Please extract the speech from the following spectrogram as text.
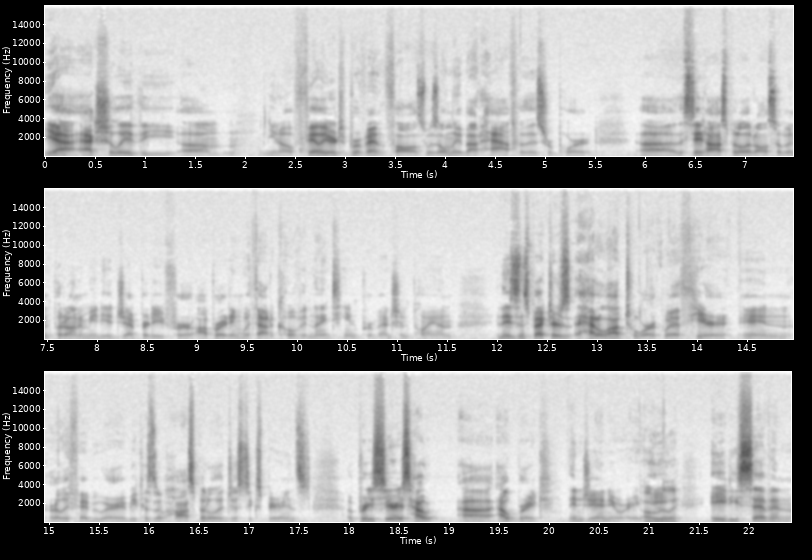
Yeah, actually, the um, you know failure to prevent falls was only about half of this report. Uh, the state hospital had also been put on immediate jeopardy for operating without a COVID 19 prevention plan. And these inspectors had a lot to work with here in early February because the hospital had just experienced a pretty serious out, uh, outbreak in January. Oh, really? 87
